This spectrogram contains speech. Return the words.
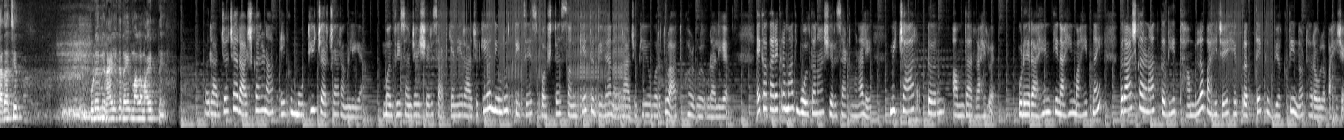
कदाचित पुढे मी राहील की नाही मला माहीत नाही. राज्याच्या राजकारणात एक मोठी चर्चा रंगली आहे. मंत्री संजय शिरसाट यांनी राजकीय निवृत्तीचे स्पष्ट संकेत दिल्यानं राजकीय वर्तुळात खळबळ उडाली आहे. एका कार्यक्रमात बोलताना शिरसाट म्हणाले मी चार टर्म आमदार राहिलोय. पुढे राहीन की नाही माहीत नाही. राजकारणात कधी थांबलं पाहिजे हे प्रत्येक व्यक्तीनं ठरवलं पाहिजे.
